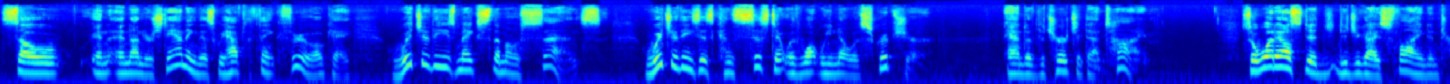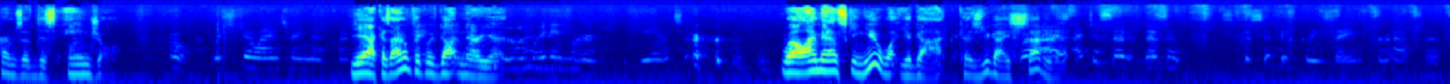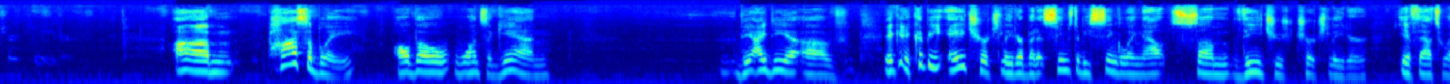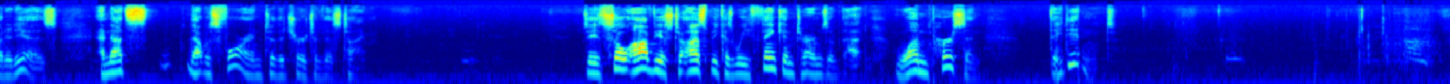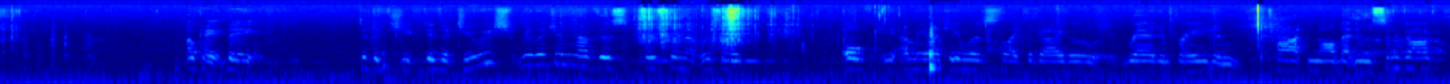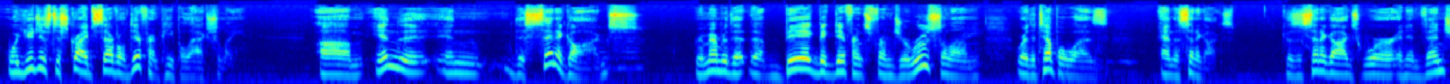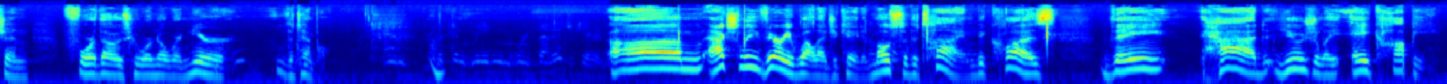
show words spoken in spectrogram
So, in, in understanding this, we have to think through okay, which of these makes the most sense? Which of these is consistent with what we know of Scripture and of the church at that time? So, what else did, did you guys find in terms of this angel? Oh, we're still answering that question? Yeah, because I don't think we've gotten there yet. I'm waiting for the answer. Well, I'm asking you what you got because you guys studied Well, I- it. I just said it doesn't specifically say perhaps a church leader. Um, possibly, although once again, the idea of it, it could be a church leader, but it seems to be singling out some the church leader, if that's what it is, and that's that was foreign to the church of this time. See, it's so obvious to us because we think in terms of that one person. They didn't. Um, okay, they, did the Ju- did the Jewish religion have this person that was like, oh, I mean, like he was like the guy who read and prayed and taught and all that in the synagogue? Well, you just described several different people, actually. Um, in the in the synagogues, remember that the big big difference from Jerusalem, where the temple was, and the synagogues, because the synagogues were an invention for those who were nowhere near the temple. And probably couldn't read and weren't that educated. Um, actually, very well educated most of the time because they had usually a copy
